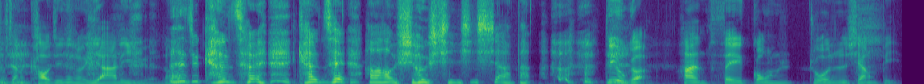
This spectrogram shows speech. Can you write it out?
不想靠近那个压力源，那就干脆干脆好好休息一下吧。第五个，和非工作日相比，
